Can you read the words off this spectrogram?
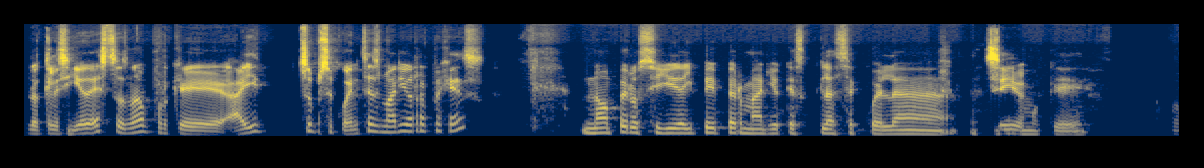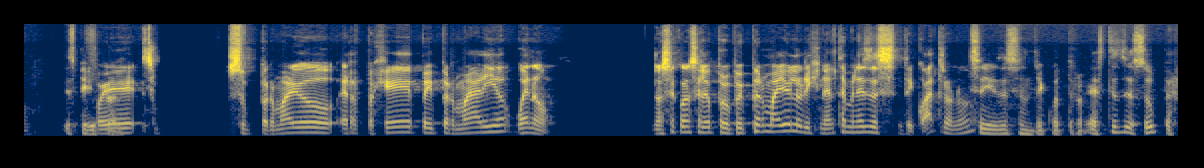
lo que le siguió de estos, ¿no? Porque hay subsecuentes Mario RPGs. No, pero sí hay Paper Mario, que es la secuela. Sí. Como que. Fue Super Mario RPG, Paper Mario. Bueno, no sé cuándo salió, pero Paper Mario, el original también es de 64, ¿no? Sí, es de 64. Este es de Super.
